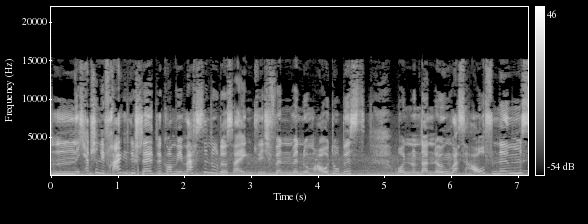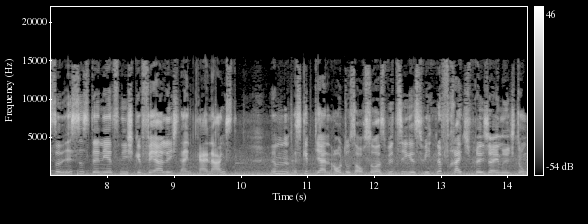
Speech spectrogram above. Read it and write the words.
Hm, ich habe schon die Frage gestellt bekommen, wie machst denn du das eigentlich, wenn, wenn du im Auto bist und, und dann irgendwas aufnimmst? Ist es denn jetzt nicht gefährlich? Nein, keine Angst. Ähm, es gibt ja in Autos auch sowas Witziges wie eine Freisprecheinrichtung.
